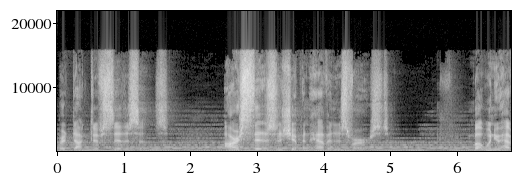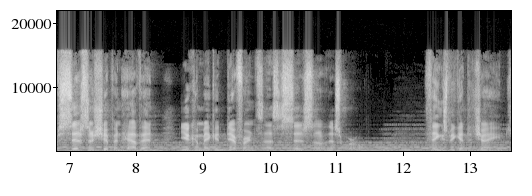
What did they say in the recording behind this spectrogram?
productive citizens. Our citizenship in heaven is first. But when you have citizenship in heaven, you can make a difference as a citizen of this world. Things begin to change.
